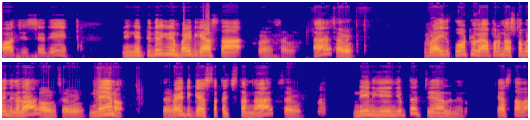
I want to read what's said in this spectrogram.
బాగా చేసేది? నేను ఎట్టి తిరిగి నేను బయటకు వేస్తా. ఇప్పుడు ఐదు కోట్ల వ్యాపారం నష్టపోయింది కదా? నేను సరే. బయటికి వేస్తా ఖచ్చితంగా. నేను ఏం చెప్తే చేయాలి మీరు. చేస్తావా?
